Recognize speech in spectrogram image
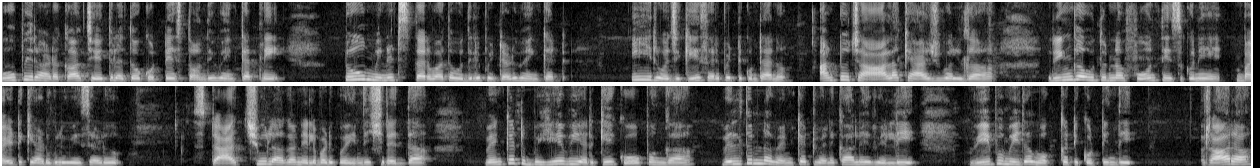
ఊపిరాడక చేతులతో కొట్టేస్తోంది వెంకట్ని. టూ మినిట్స్ తర్వాత వదిలిపెట్టాడు వెంకట్. ఈ రోజుకి సరిపెట్టుకుంటాను అంటూ చాలా క్యాజువల్గా రింగ్ అవుతున్న ఫోన్ తీసుకుని బయటికి అడుగులు వేశాడు. స్టాచ్యూలాగా నిలబడిపోయింది శ్రద్ధ. వెంకట్ బిహేవియర్కి కోపంగా వెళ్తున్న వెంకట్ వెనకాలే వెళ్ళి వీపు మీద ఒక్కటి కొట్టింది. రారా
